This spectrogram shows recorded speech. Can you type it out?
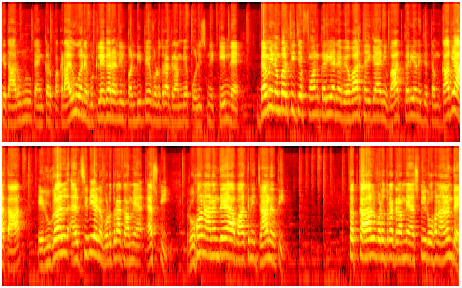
કે દારૂનું ટેન્કર પકડાયું અને બુટલેગર અનિલ પંડિતે વડોદરા ગ્રામ્ય પોલીસની ટીમને ડમી નંબરથી જે ફોન કરી અને વ્યવહાર થઈ ગયા એની વાત કરી અને જે ધમકાવ્યા હતા એ રૂરલ એલસીબી અને વડોદરા ગામે એસપી રોહન આનંદે આ વાતની જાણ હતી. તત્કાલ વડોદરા ગ્રામ્ય એસપી રોહન આનંદે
